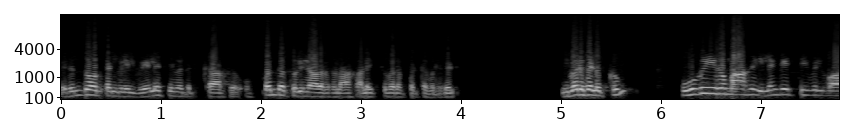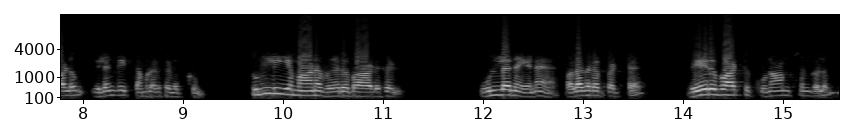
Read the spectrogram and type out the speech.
பெருந்தோட்டங்களில் வேலை செய்வதற்காக ஒப்பந்த தொழிலாளர்களாக அழைத்து வரப்பட்டவர்கள். இவர்களுக்கும் பூர்வீகமாக இலங்கை தீவில் வாழும் இலங்கை தமிழர்களுக்கும் துல்லியமான வேறுபாடுகள் உள்ளன என பலதரப்பட்ட வேறுபாட்டு குணாம்சங்களும்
